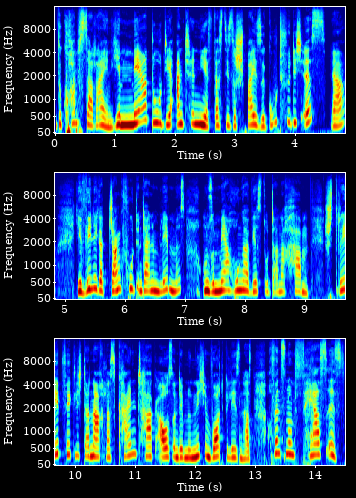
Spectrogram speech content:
du kommst da rein. Je mehr du dir antrainierst, dass diese Speise gut für dich ist, ja, je weniger Junkfood in deinem Leben ist, umso mehr Hunger wirst du danach haben. Streb wirklich danach, lass keinen Tag aus, an dem du nicht im Wort gelesen hast, auch wenn es nur ein Vers ist.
